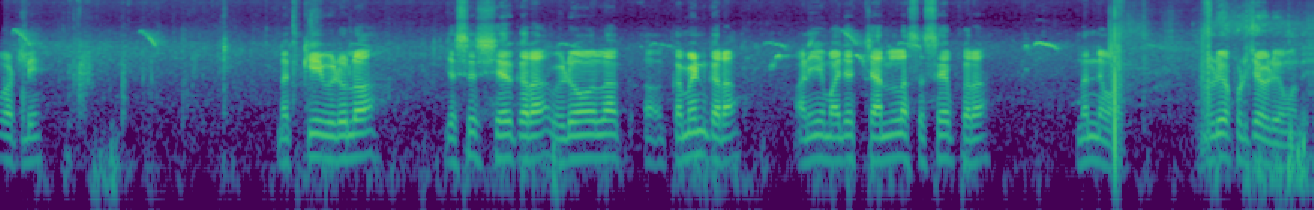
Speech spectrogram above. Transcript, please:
वाटली? नक्की व्हिडिओला जसे शेअर करा व्हिडिओला कमेंट करा आणि माझ्या चॅनलला सबस्क्राईब करा. धन्यवाद. व्हिडिओ पुढच्या व्हिडिओमध्ये.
